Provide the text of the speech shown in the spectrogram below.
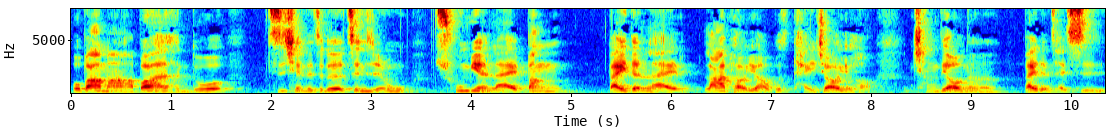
奥巴马，包含很多之前的这个政治人物出面来帮拜登来拉票也好，或者抬轿也好，强调呢，拜登才是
